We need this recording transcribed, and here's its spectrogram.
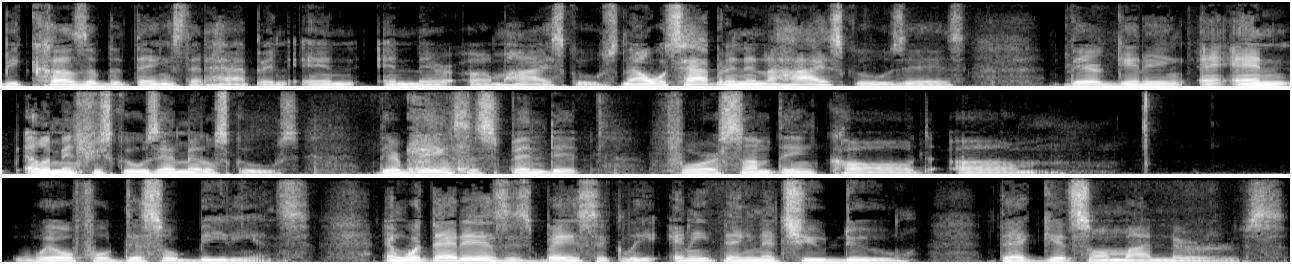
because of the things that happen in in their um, high schools. Now, what's happening in the high schools is they're getting and elementary schools and middle schools they're being suspended for something called um, willful disobedience. And what that is is basically anything that you do that gets on my nerves,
